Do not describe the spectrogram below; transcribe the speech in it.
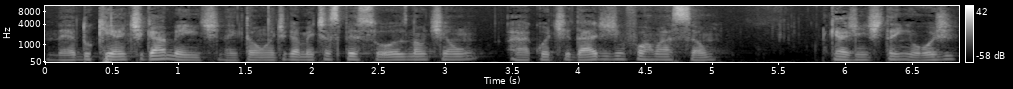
né, do que antigamente. Né? Então, antigamente as pessoas não tinham a quantidade de informação que a gente tem hoje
